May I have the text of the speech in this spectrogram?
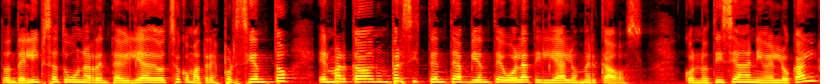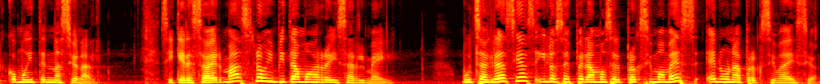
donde el IPSA tuvo una rentabilidad de 8,3%, enmarcado en un persistente ambiente de volatilidad en los mercados, con noticias a nivel local como internacional. Si quieres saber más, los invitamos a revisar el mail. Muchas gracias y los esperamos el próximo mes en una próxima edición.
